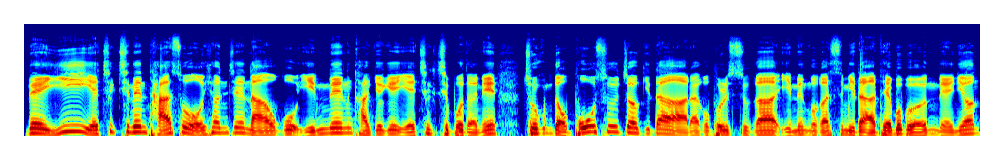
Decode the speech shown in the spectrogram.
네, 이 예측치는 다소 현재 나오고 있는 가격의 예측치보다는 조금 더 보수적이다라고 볼 수가 있는 것 같습니다. 대부분 내년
